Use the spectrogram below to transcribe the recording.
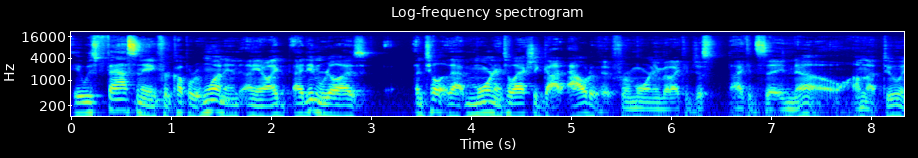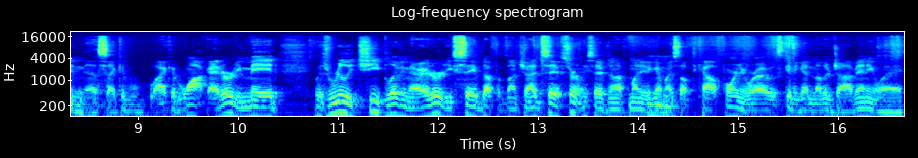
it was fascinating for a couple of one, and you know, I, I didn't realize until that morning, until I actually got out of it for a morning, that I could just I could say no, I'm not doing this. I could I could walk. I'd already made it was really cheap living there. I'd already saved up a bunch. I'd say certainly saved enough money to get myself to California, where I was going to get another job anyway.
